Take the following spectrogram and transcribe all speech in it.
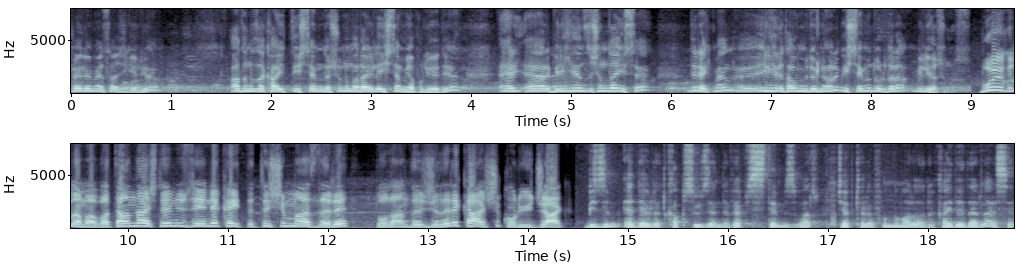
şöyle mesaj geliyor. Adınıza kayıtlı işlemde şu numarayla işlem yapılıyor diye. Eğer, eğer bilginin dışında ise direktmen e, ilgili tapu müdürlüğüne arayıp işlemi durdurabiliyorsunuz. Bu uygulama vatandaşların üzerine kayıtlı taşınmazları dolandırıcılara karşı koruyacak. Bizim E-Devlet kapısı üzerinde web sistemimiz var. Cep telefon numaralarını kaydederlerse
